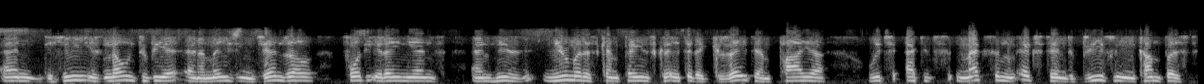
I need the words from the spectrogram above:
And he is known to be an amazing general for the Iranians, and his numerous campaigns created a great empire which at its maximum extent briefly encompassed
